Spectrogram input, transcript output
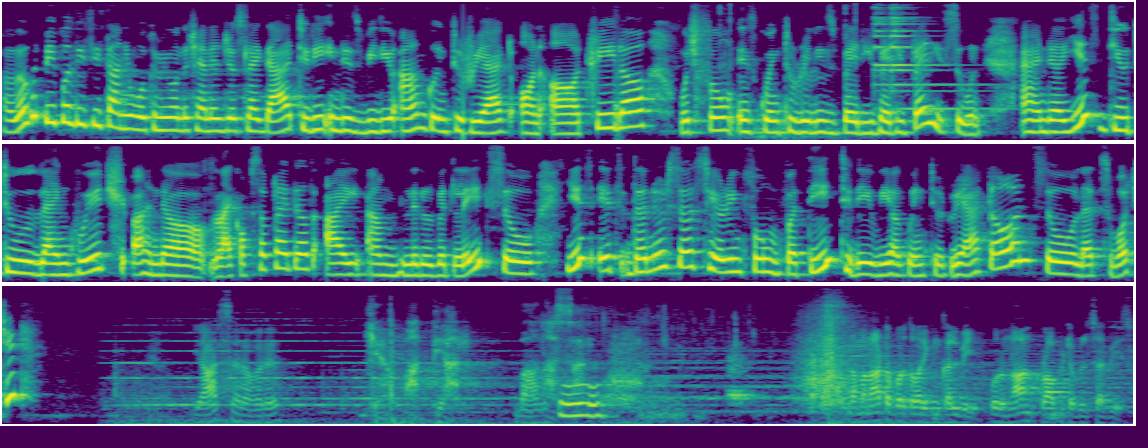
hello good people. This is Tanya welcome you on the channel just like that. Today in this video I'm going to react on a trailer which film is going to release very very very soon. And uh, yes due to language and uh, lack of subtitles I am little bit late. So yes it's Dhanush's steering film Vaathi. Today we are going to react on. So let's watch it. Yaar sir sir. நம்ம நாட்டை பொறுத்த வரைக்கும் கல்வி ஒரு non profitable service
